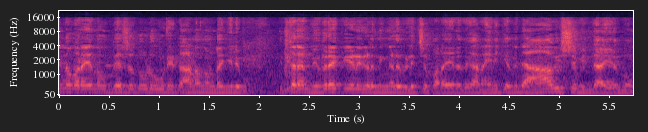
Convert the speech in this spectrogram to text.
എന്ന് പറയുന്ന ഉദ്ദേശത്തോടു കൂടിയിട്ടാണെന്നുണ്ടെങ്കിലും ഇത്തരം വിവരക്കേടുകൾ നിങ്ങൾ വിളിച്ചു പറയരുത്. കാരണം എനിക്കതിന്റെ ആവശ്യമില്ലായിരുന്നു.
